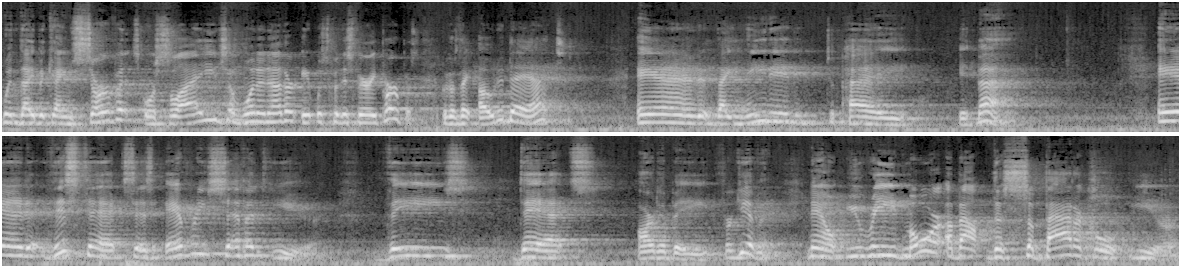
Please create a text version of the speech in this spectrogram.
when they became servants or slaves of one another, it was for this very purpose because they owed a debt and they needed to pay it back. And this text says every seventh year, these debts are to be forgiven. Now, you read more about the sabbatical year,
